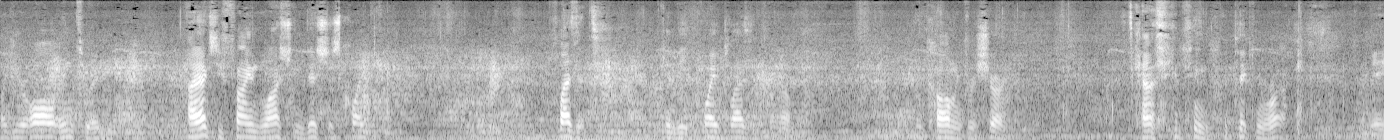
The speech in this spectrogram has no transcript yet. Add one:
like you're all into it. I actually find washing dishes quite pleasant. It can be quite pleasant, calming for sure. It's kind of the same thing with picking rock for me.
